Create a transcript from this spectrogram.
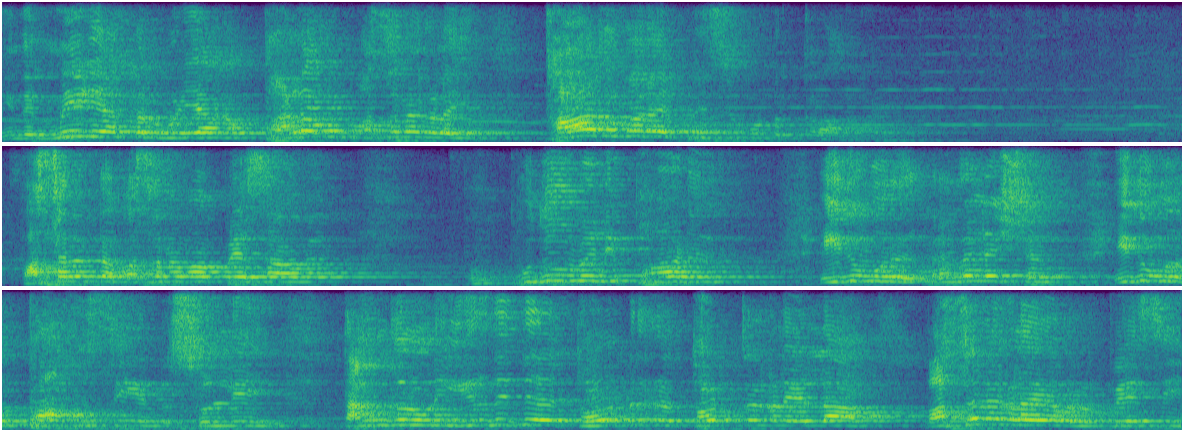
இந்த மீடியாக்கள் வழியாக பல வசனங்களை தாறுமாறாய் பேசிக் கொண்டிருக்கிறார்கள். வசனத்தை வசனமா பேசாமல் புது வெளிப்பாடு இது ஒரு ரெவலேஷன் இது ஒரு ப்ராஃபஸி என்று சொல்லி தங்களுடைய இருதயத்தில் தோன்றுகிற தோற்றங்களை எல்லாம் வசனங்களை அவர்கள் பேசி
